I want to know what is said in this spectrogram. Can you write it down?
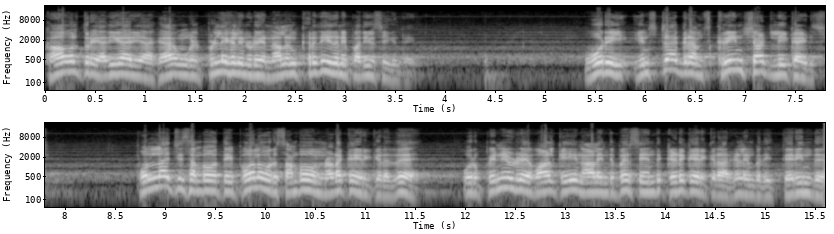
காவல்துறை அதிகாரியாக உங்கள் பிள்ளைகளினுடைய நலன் கருதி இதனை பதிவு செய்கின்றேன். ஒரு இன்ஸ்டாகிராம் ஸ்கிரீன்ஷாட் லீக் ஆயிடுச்சு. பொள்ளாச்சி சம்பவத்தை போல ஒரு சம்பவம் நடக்க இருக்கிறது. ஒரு பெண்ணினுடைய வாழ்க்கையை நாலஞ்சு பேர் சேர்ந்து கெடுக்க இருக்கிறார்கள் என்பதை தெரிந்து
